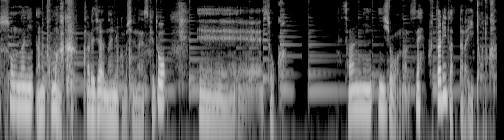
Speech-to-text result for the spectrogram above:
そんなに、あの、細かく、あれじゃないのかもしれないですけど、えー、そうか。3人以上なんですね。2人だったらいいってことか。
